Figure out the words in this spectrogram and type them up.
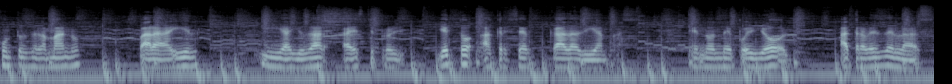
juntos de la mano para ir y ayudar a este proyecto a crecer cada día más. En donde pues yo a través de las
